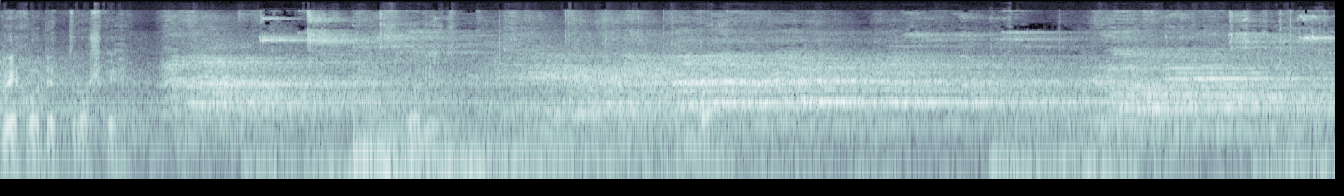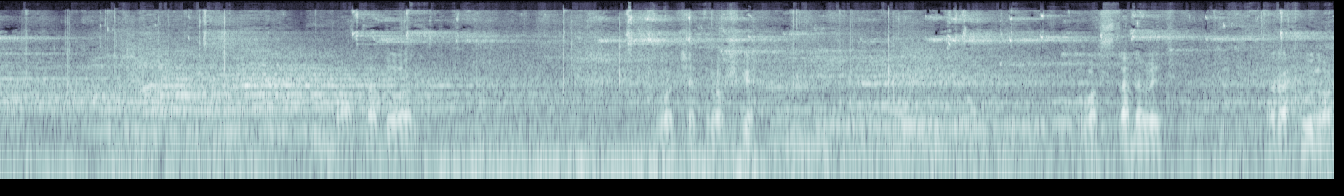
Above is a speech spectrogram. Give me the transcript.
Виходить трошки. з воріт. Да. Матадор. Хоче трошки восстановить рахунок.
